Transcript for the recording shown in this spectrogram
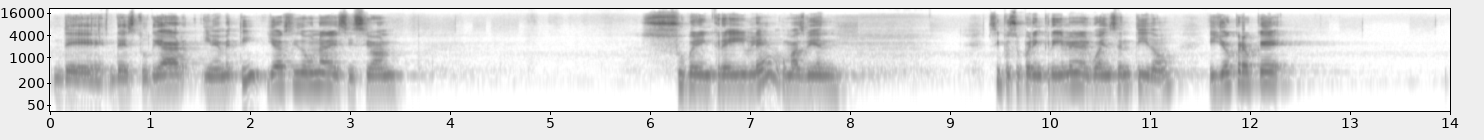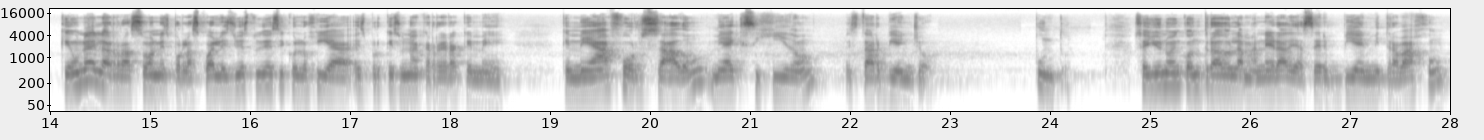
de, estudiar y me metí. Y ha sido una decisión súper increíble, o más bien, sí, pues súper increíble en el buen sentido. Y yo creo que que una de las razones por las cuales yo estudié psicología es porque es una carrera que me, que me ha forzado, me ha exigido estar bien yo. Punto. O sea, yo no he encontrado la manera de hacer bien mi trabajo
